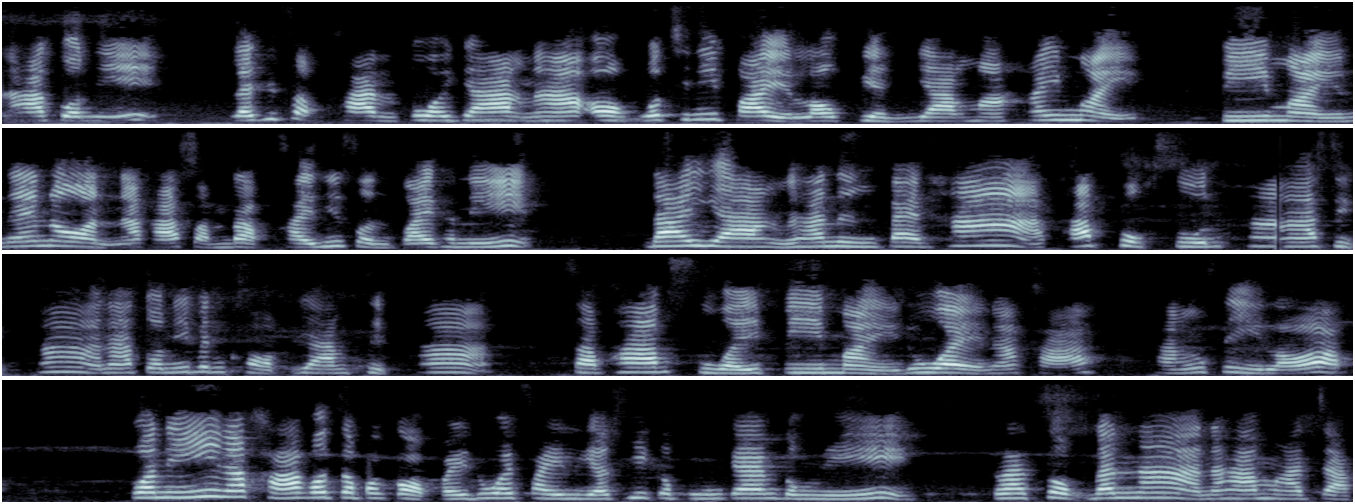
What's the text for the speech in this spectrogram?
นะคะตัวนี้ และที่สำคัญตัวยางนะคะออกรถที่นี่ไปเราเปลี่ยนยางมาให้ใหม่ ปีใหม่แน่นอนนะคะสำหรับใครที่สนใจคันนี้ ได้ยางนะคะ185ทับ6055นะตัวนี้เป็นขอบยาง 15 สภาพสวยปีใหม่ด้วยนะคะ ทั้ง 4 ล้อ ตัวนี้นะคะก็จะประกอบไปด้วยไฟเลี้ยวที่กระพุ้งแก้มตรงนี้ กระจกด้านหน้านะคะ มาจาก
